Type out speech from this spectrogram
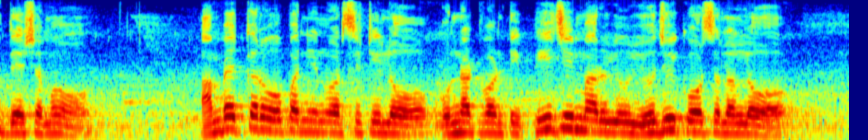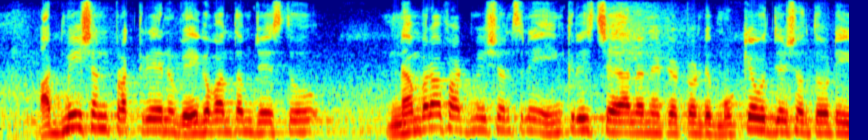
ఉద్దేశము అంబేద్కర్ ఓపెన్ యూనివర్సిటీలో ఉన్నటువంటి పీజీ మరియు యూజీ కోర్సులలో అడ్మిషన్ ప్రక్రియను వేగవంతం చేస్తూ నెంబర్ ఆఫ్ అడ్మిషన్స్ని ఇంక్రీజ్ చేయాలనేటటువంటి ముఖ్య ఉద్దేశంతో ఈ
